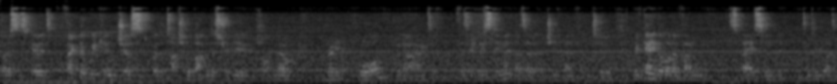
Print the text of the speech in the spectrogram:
dose is good. The fact that we can just, with a touch of a button, distribute hot milk ready to pour without having to physically steam it, that's a, a chief benefit too. We've gained a lot of um, space and tend to utilize it.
